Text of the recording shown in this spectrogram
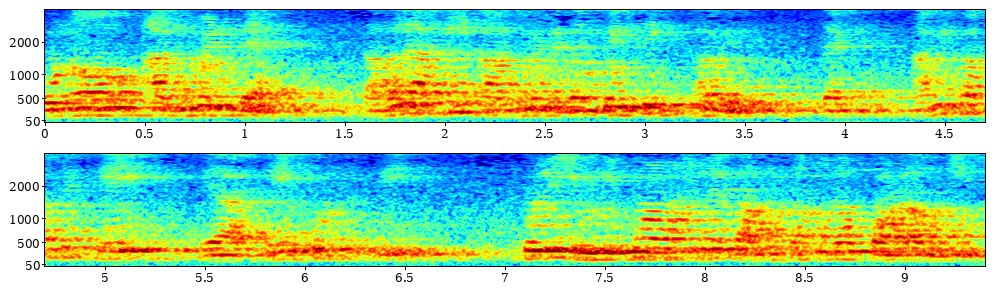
কোনো আর্গুমেন্ট দেন, তাহলে আপনি আর্গুমেন্টটাকেও বেসিক ভাবে দেখেন। আমি ফার্স্টে কেস ক্লেম করতেছি স্কুলে ইউনিফর্ম আসলে বাধ্যতামূলক করা উচিত।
